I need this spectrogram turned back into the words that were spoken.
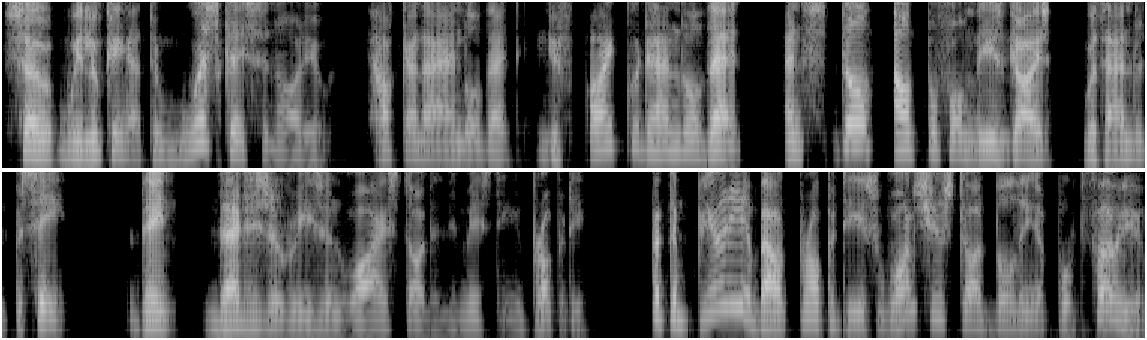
so we're looking at the worst case scenario. How can I handle that? Mm. If I could handle that and still outperform these mm. guys with 100%, then that is a reason why I started investing in property. But the beauty about property is once you start building a portfolio,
